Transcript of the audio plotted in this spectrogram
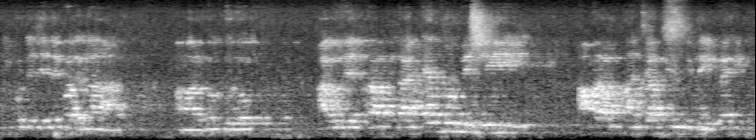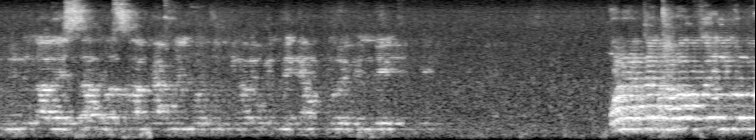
বিপদে যেতে পারে না। আমার বন্ধুগণ আগুনের তাপটা এত বেশি, আমার আপনার জাতির পিতা ইব্রাহিম খলিলুল্লাহ আলাইহিস সালাম আগুনের মধ্যে কীভাবে ফেলবে, কেমন করে ফেলবে? বড় একটা চলক তৈরি করল।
